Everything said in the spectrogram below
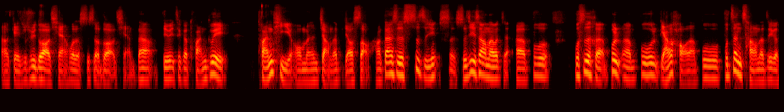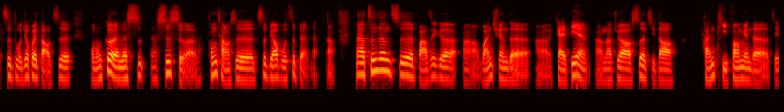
呃给出去多少钱或者施舍多少钱。但因为这个团队团体，我们讲的比较少啊。但是事实实实际上呢，呃不。不是很不呃不良好的不不正常的这个制度，就会导致我们个人的施施舍通常是治标不治本的啊。那真正是把这个啊完全的啊改变啊，那就要涉及到团体方面的这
